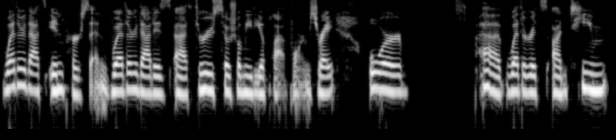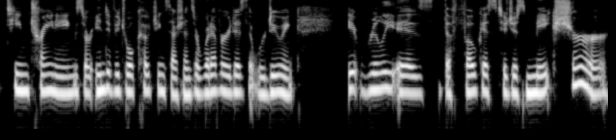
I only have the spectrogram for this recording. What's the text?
whether that's in person, whether that is uh, through social media platforms, right? Or uh, whether it's on team team trainings or individual coaching sessions or whatever it is that we're doing, it really is the focus to just make sure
